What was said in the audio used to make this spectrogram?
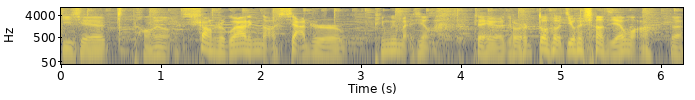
一些朋友，上至国家领导，下至平民百姓，这个就是都有机会上节目啊。对。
